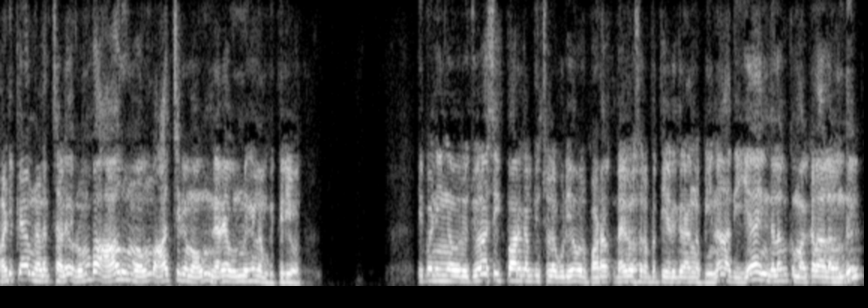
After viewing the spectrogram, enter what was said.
படிக்கணும்னு நினைச்சாலே ரொம்ப ஆர்வமாவும் ஆச்சரியமாவும் நிறைய உண்மைகள் நமக்கு தெரியும். இப்ப நீங்க ஒரு ஜுராசிக் பார்க் அப்படின்னு சொல்லக்கூடிய ஒரு படம் டைனோசரை பத்தி எடுக்கிறாங்க அப்படின்னா அது ஏன் இந்த அளவுக்கு மக்களால வந்து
